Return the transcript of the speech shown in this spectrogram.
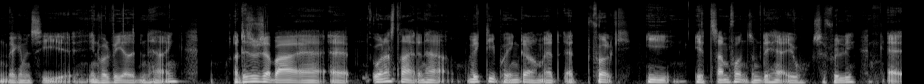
hvad kan man sige, øh, involveret i den her. Ikke? Og det synes jeg bare er at understrege den her vigtige pointe om, at, at folk i et samfund som det her jo selvfølgelig er,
